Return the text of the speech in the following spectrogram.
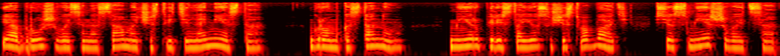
и обрушивается на самое чувствительное место. Громко стану. Мир перестает существовать, все смешивается.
